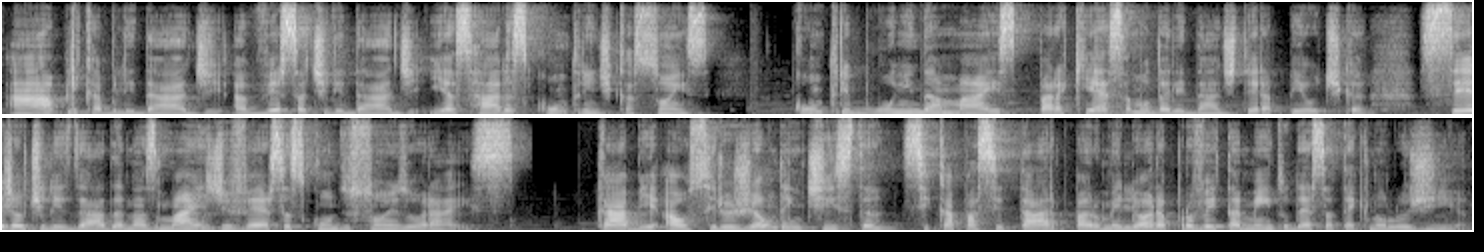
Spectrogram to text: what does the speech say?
a aplicabilidade, a versatilidade e as raras contraindicações contribuem ainda mais para que essa modalidade terapêutica seja utilizada nas mais diversas condições orais. Cabe ao cirurgião dentista se capacitar para o melhor aproveitamento dessa tecnologia.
